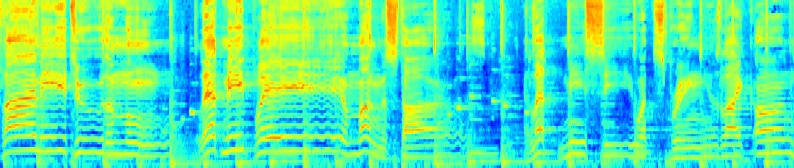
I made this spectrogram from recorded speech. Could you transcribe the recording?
Fly me to the moon, let me play among the stars, and let me see what spring is like on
